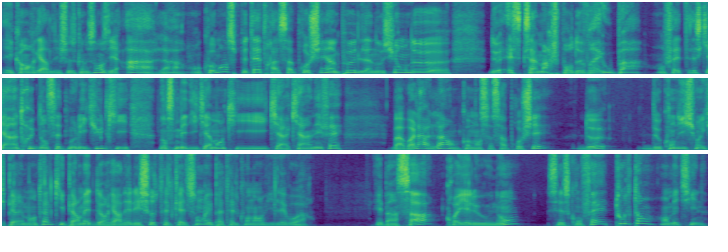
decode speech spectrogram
Et quand on regarde les choses comme ça, on se dit ah là, on commence peut-être à s'approcher un peu de la notion de, de est-ce que ça marche pour de vrai ou pas en fait? Est-ce qu'il y a un truc dans cette molécule qui, dans ce médicament qui, qui a un effet? Bah voilà, là, on commence à s'approcher de, de conditions expérimentales qui permettent de regarder les choses telles qu'elles sont et pas telles qu'on a envie de les voir. Et bien ça, croyez-le ou non, c'est ce qu'on fait tout le temps en médecine.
